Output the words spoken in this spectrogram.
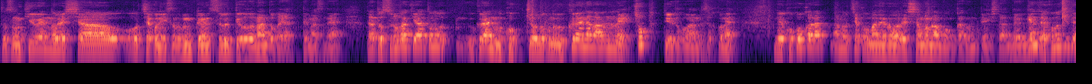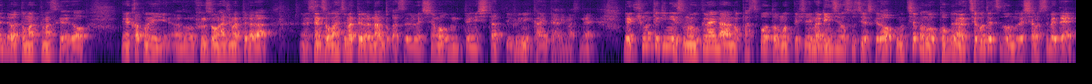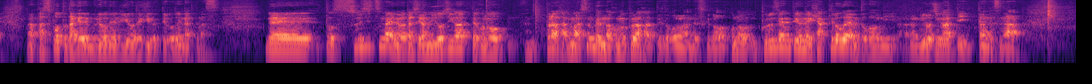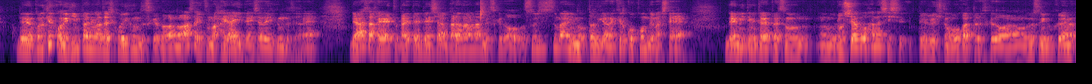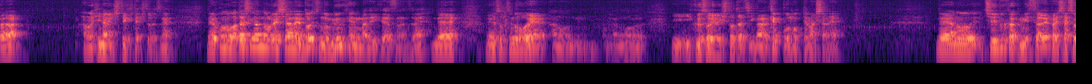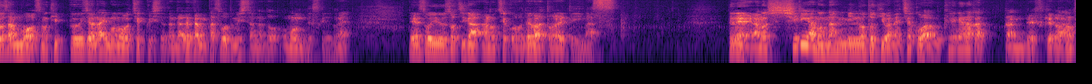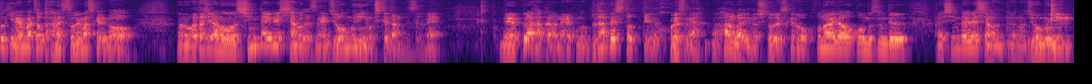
と、その救援の列車をチェコにその運転するっていうことを何度かやってますね。で、あとスロバキアとのウクライナの国境のこのウクライナ側のね、チョップっていうところなんですよ、ここね。で、ここからあのチェコまでの列車も何本か運転したんで、現在この時点では止まってますけれど、え過去にあの紛争が始まってから、戦争が始まってから何とかする列車も運転したっていうふうに書いてありますね。で、基本的にそのウクライナのパスポートを持ってる人、今臨時の措置ですけど、このチェコの国内のチェコ鉄道の列車は全てパスポートだけで無料で利用できるっていうことになってます。で、えっと、数日前に私、あの、用事があって、この、プラハ、まあ、住んでるのはこのプラハっていうところなんですけど、このプルゼンっていうね、100キロぐらいのところに、あの、用事があって行ったんですが、で、これ結構ね、頻繁に私こう行くんですけど、あの、朝いつも早い電車で行くんですよね。で、朝早いと大体電車ガラガラなんですけど、数日前に乗った時はね、結構混んでまして、で、見てみたらやっぱりその、あの、ロシア語を話してる人が多かったですけど、あの、要するにウクライナから、あの、避難してきた人ですね。で、この私が乗る列車はね、ドイツのミュンヘンまで行くやつなんですよね。で、えー、そっちの方へ、あの、あの、行くそういう人たちが結構乗ってましたね。で、あの、注意深く見てたら、やっぱり車掌さんも、その切符じゃないものをチェックしてたんで、あれ多分パスポート見せたんだと思うんですけどね。で、そういう措置が、あの、チェコでは取られています。でね、あの、シリアの難民の時はね、チェコは受け入れなかったんですけど、あの時ね、まあちょっと話それますけれど、あの、私、あの、寝台列車のですね、乗務員をしてたんですよね。で、プラハからね、このブダペストっていうの、ここですね。ハンガリーの首都ですけど、ここの間をこう結んでる寝台列車のあの乗務員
